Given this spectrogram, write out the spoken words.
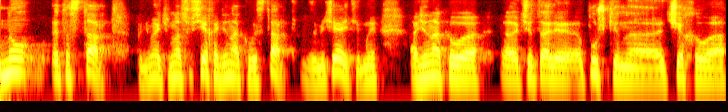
Ну, это старт, понимаете, у нас у всех одинаковый старт, замечаете? Мы одинаково э, читали Пушкина, Чехова,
